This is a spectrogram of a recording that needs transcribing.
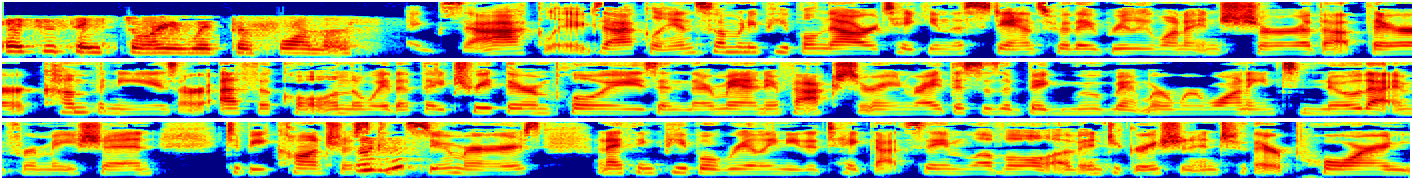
It's the same story with performers. Exactly, exactly. And so many people now are taking this stance where they really want to ensure that their companies are ethical in the way that they treat their employees and their manufacturing, right? This is a big movement where we're wanting to know that information to be conscious Mhm. consumers. And I think people really need to take that same level of integration into their porn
